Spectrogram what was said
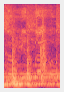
Come here,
